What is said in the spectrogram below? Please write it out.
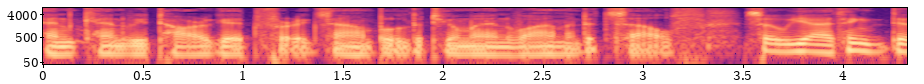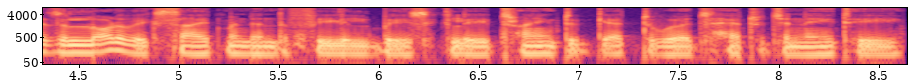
and can we target, for example, the tumor environment itself. So, yeah, I think there's a lot of excitement in the field basically trying to get towards heterogeneity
